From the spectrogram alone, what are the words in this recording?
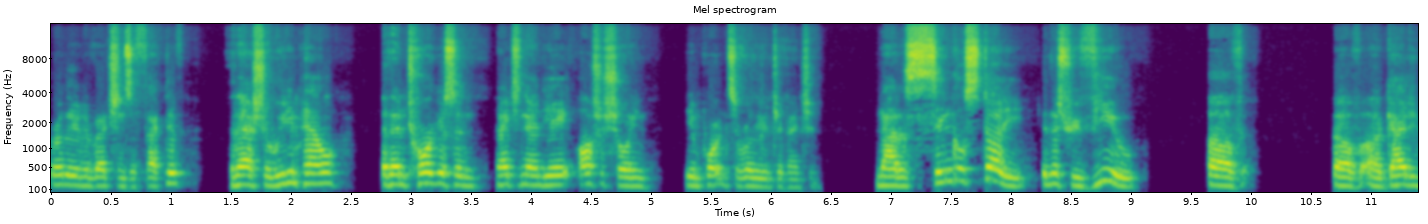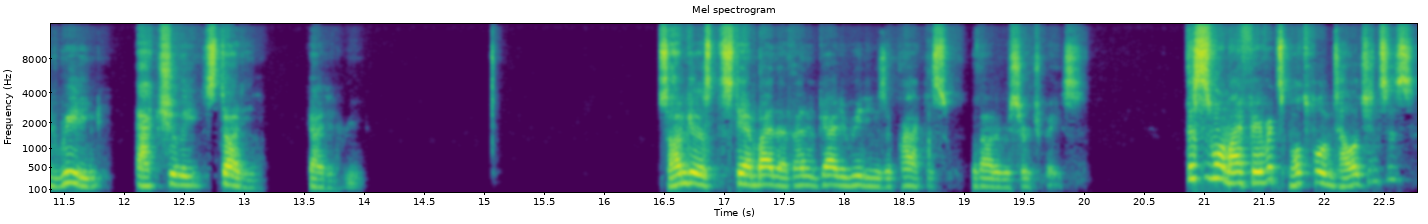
early interventions effective, the National Reading Panel, and then Torgesen 1998, also showing the importance of early intervention. Not a single study in this review of, of uh, guided reading actually studied guided reading. So I'm going to stand by that. I think guided reading is a practice without a research base. This is one of my favorites, multiple intelligences.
